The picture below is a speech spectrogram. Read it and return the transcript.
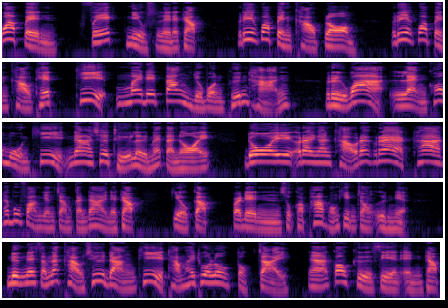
ว่าเป็นเฟกนิวส์เลยนะครับ เรียกว่าเป็นข่าวปลอม เรียกว่าเป็นข่าวเท็จที่ไม่ได้ตั้งอยู่บนพื้นฐาน หรือว่าแหล่งข้อมูลที่น่าเชื่อถือเลยแม้แต่น้อย โดยรายงานข่าวแรก ๆ ถ้าท่านผู้ฟังยังจำกันได้นะครับ เกี่ยวกับประเด็นสุขภาพของคิมจองอึนเนี่ยหนึ่งในสำนักข่าวชื่อดังที่ทำให้ทั่วโลกตกใจนะก็คือ CNN ครับ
